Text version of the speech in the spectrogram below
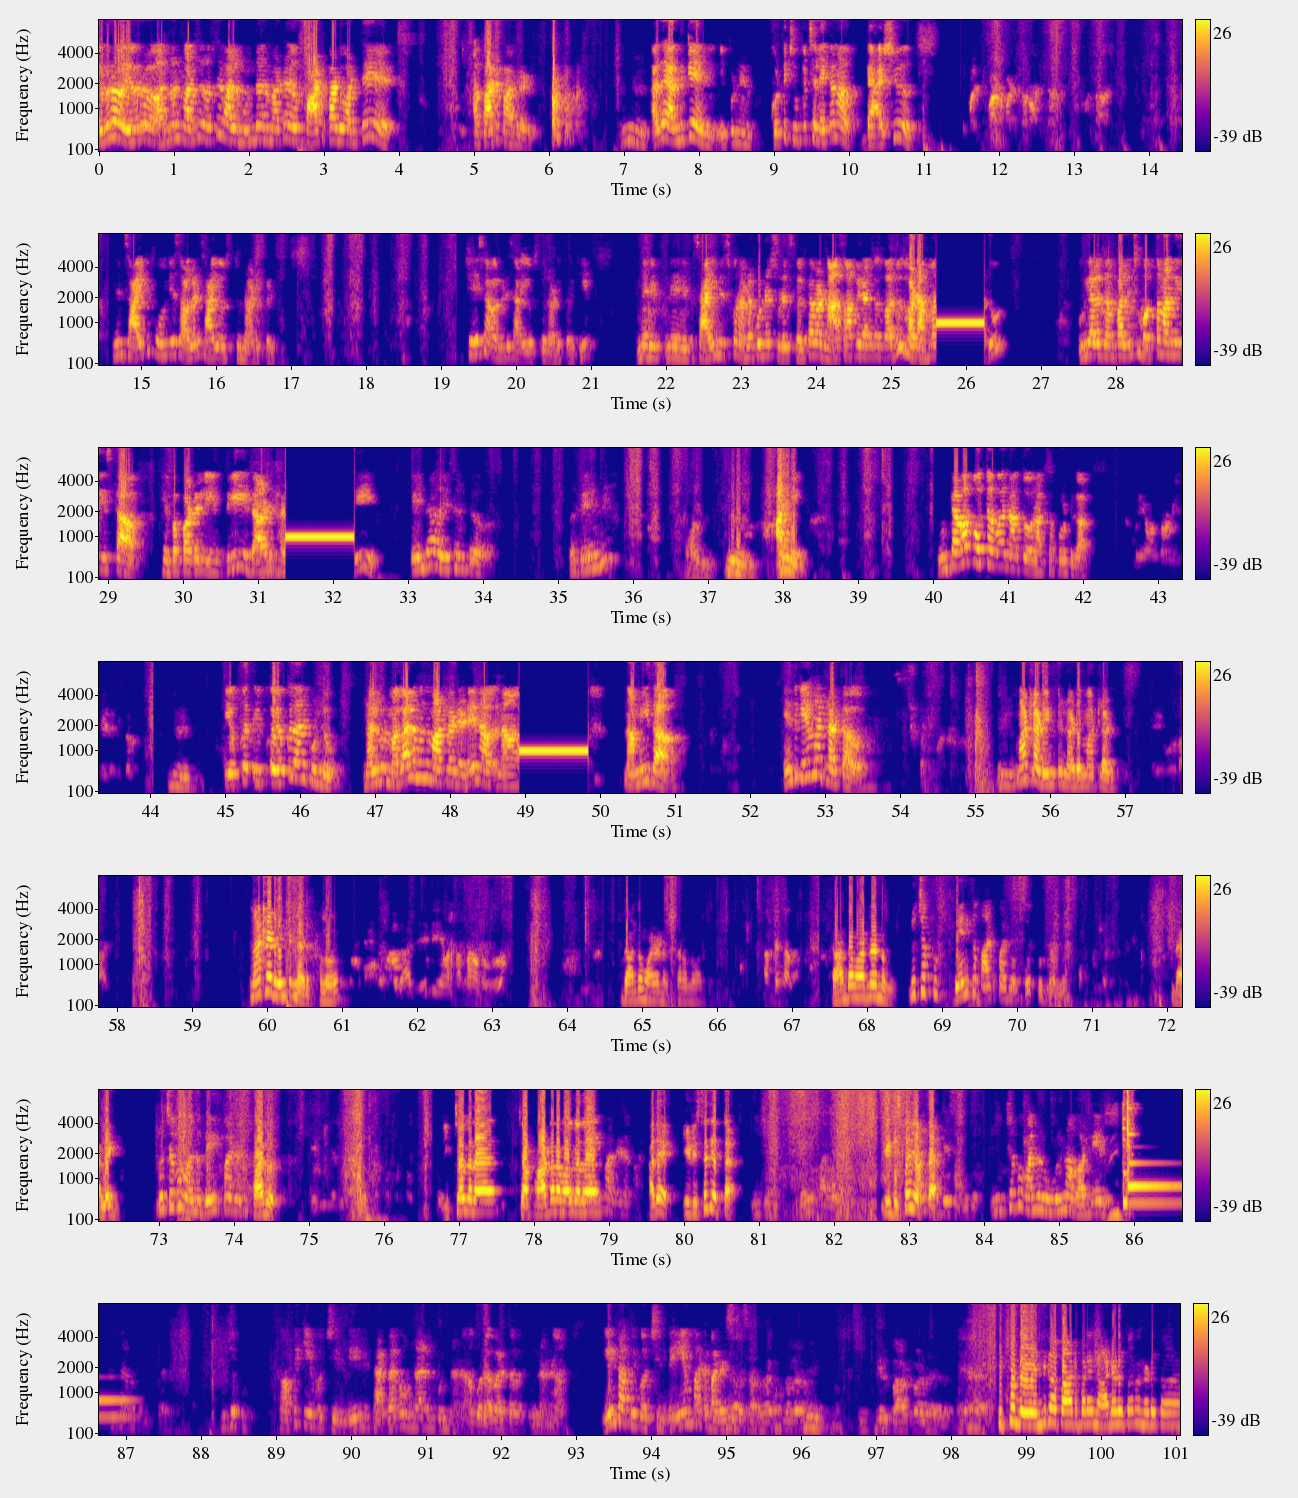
ఎవరో ఎవరో అన్నోన్ పర్సన్ వస్తే వాళ్ళ ముందు అనమాట పాట పాడు అంటే ఆ పాట పాడాడు అదే అందుకే ఇప్పుడు నేను కొట్టి చూపించలేక నా డాష్ నేను సాయికి ఫోన్ చేసి ఆల్రెడీ సాయి వస్తున్నాడు ఇక్కడికి. చేసి ఆల్రెడీ సాయి వస్తున్నాడు ఇక్కడికి. నేను నేను ఇప్పుడు సాయిని తీసుకొని అన్నపూర్ణ స్టూడెంట్స్కి వెళ్తా వాడు నా స్వామి రంగం కాదు వాడు అమ్మ కాదు. ఉయ్యాల నుంచి మొత్తం అన్ని తీస్తా. హెబ్బపాటలు ఇది దాడి. ఏంటా రీసెంట్? అన్ని. ఉంటావా పోతావా నాతో నాకు సపోర్ట్గా ఉమ్, ఈ ఒక్క ఈ ఒక్క దానికి ఉండు. నలుగురు మగాళ్ళ ముందు మాట్లాడాడే నా నా నా మీద. ఎందుకు ఏం మాట్లాడతావు మాట్లాడు వింటున్నాడు ఏం మాట్లాడు? మాట్లాడు వింటున్నాడు. హలో. దాంతో మాట్లాడు తనతో మాట్లాడు. దాంతో మాట్లాడు నువ్వు. నువ్వు చెప్పు దేనికి పాట పాడాడు చెప్పు. డార్లింగ్. నువ్వు చెప్పు నువ్వు దేనికి పాడాడు కాదు. ఇచ్చావు కదా మాట్లాడవాలి కదా? అదే ఇటు ఇస్తే చెప్తా. ఇటు ఇస్తే చెప్తా. నువ్వు చెప్పు. వాళ్ళు నువ్వు ఉన్నావు లేడు? నువ్వు చెప్పు. టాపిక్ ఏం వచ్చింది? నేను సరదాగా ఉండాలనుకుంటున్నానా? గొడవ పడతా అనుకున్నానా ఏం టాపిక్ వచ్చింది? ఏం పాట పాడాడు ఇప్పుడు నేను ఎందుకు ఆ పాట పాడాను? ఆడ అడుగుతాను నన్ను అడుగుతావా?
